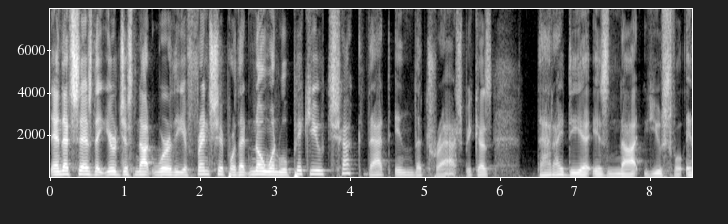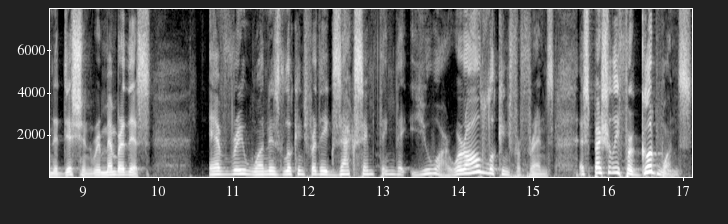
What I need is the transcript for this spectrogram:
and that says that you're just not worthy of friendship or that no one will pick you, chuck that in the trash because that idea is not useful. In addition, remember this Everyone is looking for the exact same thing that you are. We're all looking for friends, especially for good ones.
